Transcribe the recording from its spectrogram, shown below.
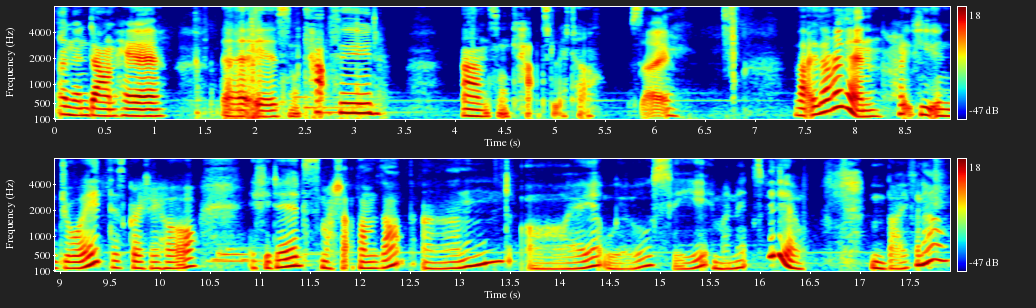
And then down here, there is some cat food and some cat litter. So that is everything. Hope you enjoyed this grocery haul. If you did, smash that thumbs up and I will see you in my next video. Bye for now.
